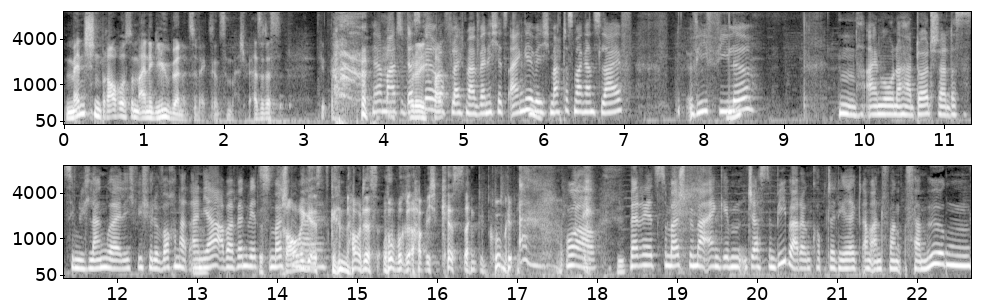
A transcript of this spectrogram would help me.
Menschen braucht es, um eine Glühbirne zu wechseln zum Beispiel? Also das... Ja, Martin, das wäre doch vielleicht mal, wenn ich jetzt eingebe, ich mache das mal ganz live. Wie viele hm, Einwohner hat Deutschland? Das ist ziemlich langweilig. Wie viele Wochen hat ein Jahr? Aber wenn wir jetzt Das zum Beispiel. Traurige mal, ist genau das obere, habe ich gestern gegoogelt. Wow. Wenn wir jetzt zum Beispiel mal eingeben Justin Bieber, dann kommt er direkt am Anfang Vermögen,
